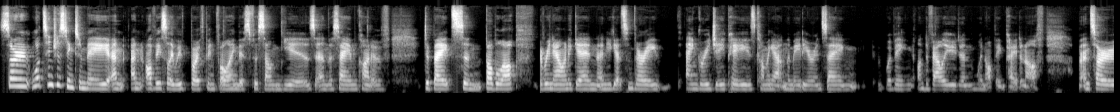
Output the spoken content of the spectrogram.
So, what's interesting to me, and, and obviously we've both been following this for some years, and the same kind of debates and bubble up every now and again, and you get some very angry GPs coming out in the media and saying we're being undervalued and we're not being paid enough. And so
